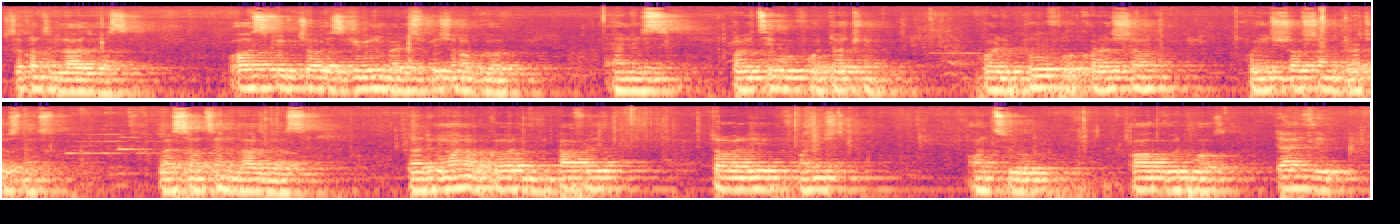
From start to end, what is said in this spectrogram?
second to last verse. All scripture is given by the inspiration of God and is profitable for doctrine, for reproof, for correction, for instruction in righteousness. Verse 17, last verse. That the man of God may be perfect, thoroughly furnished unto all good works. That is the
